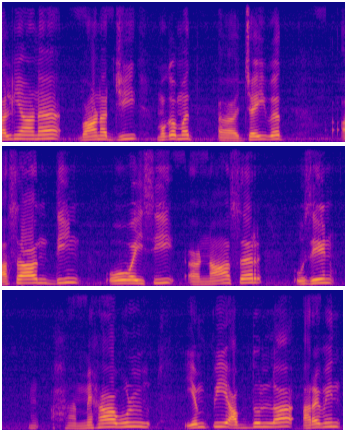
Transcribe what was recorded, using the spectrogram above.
கல்யாண பானர்ஜி முகமது ஜெய்வத் ஜைவத் அசாந்தீன் ஓவைசி நாசர் உசேன் மெஹாவுல் எம்பி அப்துல்லா அரவிந்த்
